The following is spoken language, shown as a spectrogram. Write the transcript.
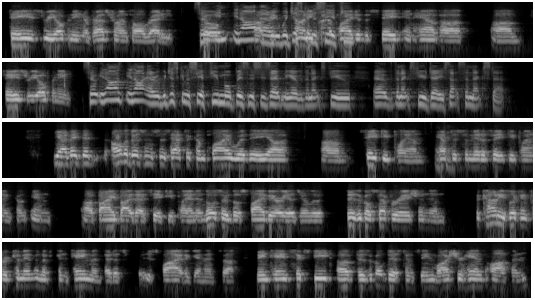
phased reopening of restaurants already. So, so in, in our uh, area, we're just going to see apply to the state and have a um, phased reopening. So in our in our area, we're just going to see a few more businesses opening over the next few uh, over the next few days. That's the next step. Yeah, they did. All the businesses have to comply with the uh, um, safety plan. Okay. Have to submit a safety plan and, and uh, abide by that safety plan. And those are those five areas. You know, the physical separation, and the county's looking for a commitment of containment that is is five. Again, it's uh, maintain six feet of physical distancing, wash your hands often,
